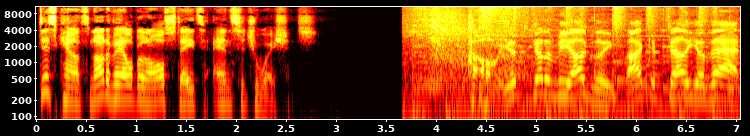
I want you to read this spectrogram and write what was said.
discounts not available in all states and situations. Oh, it's going to be ugly. I can tell you that.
